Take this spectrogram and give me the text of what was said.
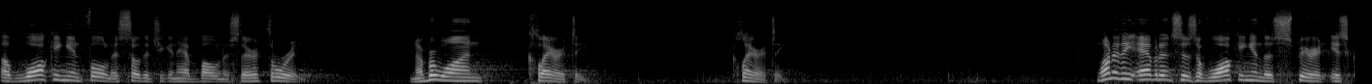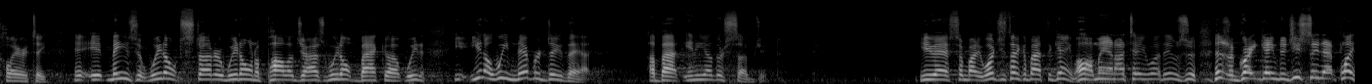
of walking in fullness so that you can have boldness? There are three. Number one, clarity. Clarity. One of the evidences of walking in the Spirit is clarity. It means that we don't stutter, we don't apologize, we don't back up. We, you know, we never do that about any other subject. You ask somebody, what'd you think about the game? Oh, man, I tell you what, it was, a, it was a great game. Did you see that play?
